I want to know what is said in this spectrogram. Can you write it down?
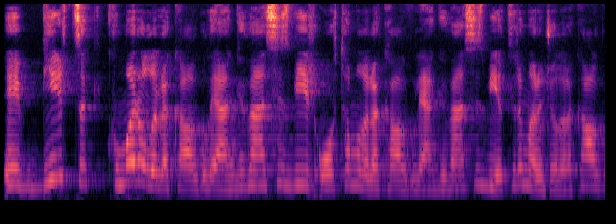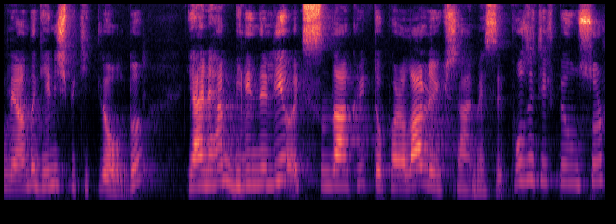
bir tık kumar olarak algılayan, güvensiz bir ortam olarak algılayan, güvensiz bir yatırım aracı olarak algılayan da geniş bir kitle oldu. Yani hem bilinirliği açısından kripto paralarla yükselmesi pozitif bir unsur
